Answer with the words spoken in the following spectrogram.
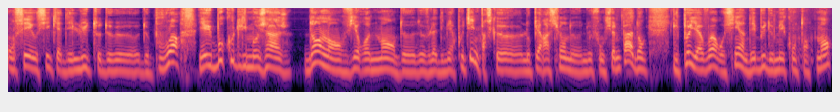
on sait aussi qu'il y a des luttes de, de pouvoir. Il y a eu beaucoup de limogeages dans l'environnement de, de Vladimir Poutine parce que l'opération ne, ne fonctionne pas. Donc il peut y avoir aussi un début de mécontentement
